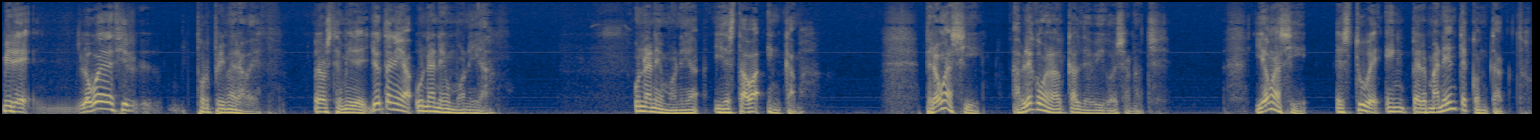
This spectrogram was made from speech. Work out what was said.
mire lo voy a decir por primera vez. Pero usted mire yo tenía una neumonía una neumonía y estaba en cama. Pero aún así hablé con el alcalde de Vigo esa noche. Y aún así estuve en permanente contacto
